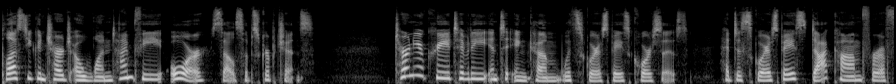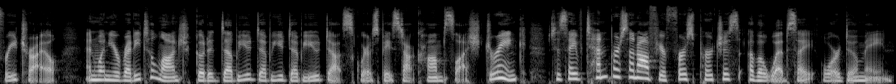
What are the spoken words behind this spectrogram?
Plus, you can charge a one time fee or sell subscriptions. Turn your creativity into income with Squarespace courses. Head to squarespace.com for a free trial, and when you're ready to launch, go to www.squarespace.com/drink to save 10% off your first purchase of a website or domain.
